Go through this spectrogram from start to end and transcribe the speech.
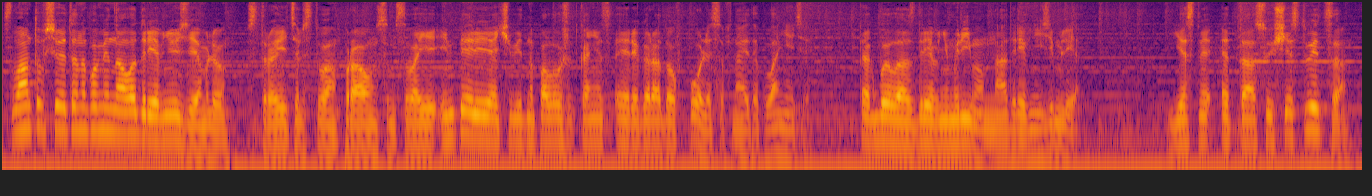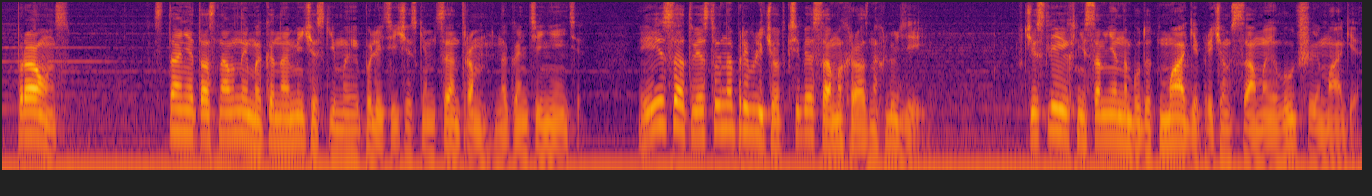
Сланту все это напоминало древнюю землю. Строительство Праунсом своей империи, очевидно, положит конец эре городов-полисов на этой планете, как было с Древним Римом на Древней Земле. Если это осуществится, Праунс станет основным экономическим и политическим центром на континенте и, соответственно, привлечет к себе самых разных людей. В числе их, несомненно, будут маги, причем самые лучшие маги.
